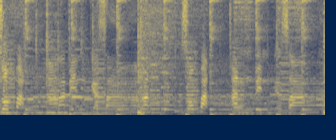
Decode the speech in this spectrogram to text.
สมบัติอาเป็นกษัตริย์สมบัติอันเป็นกษัตริย์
